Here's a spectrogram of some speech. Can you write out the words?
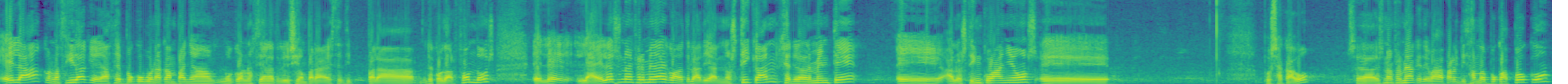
ELA, conocida, que hace poco hubo una campaña muy conocida en la televisión para este para recaudar fondos. la ELA es una enfermedad que cuando te la diagnostican, generalmente eh, a los 5 años, eh, pues acabó. O sea, es una enfermedad que te va paralizando poco a poco,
